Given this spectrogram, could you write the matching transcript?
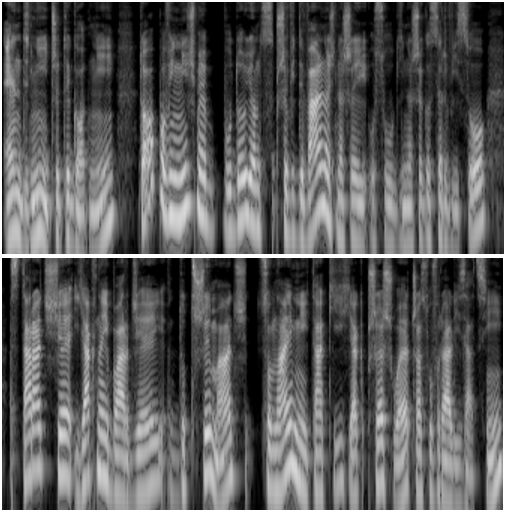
N dni czy tygodni, to powinniśmy, budując przewidywalność naszej usługi, naszego serwisu, starać się jak najbardziej dotrzymać co najmniej takich jak przeszłe czasów realizacji.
